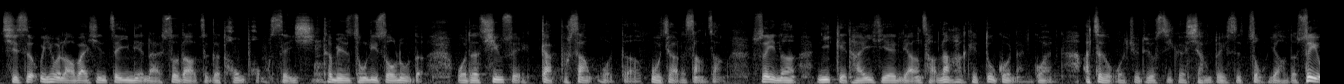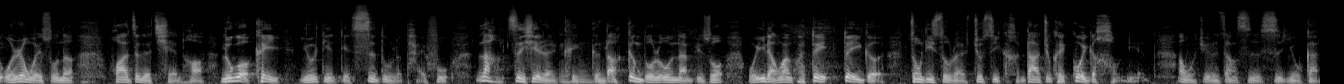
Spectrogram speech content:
其实，因为老百姓这一年来受到这个通膨升息，特别是中低收入的，我的薪水赶不上我的物价的上涨，所以呢，你给他一些粮草，让他可以度过难关啊，这个我觉得就是一个相对是重要的。所以我认为说呢，花这个钱哈，如果可以有一点点适度的排付，让这些人可以得到更多的温暖，比如说我一两万块，对对一个中低收入来就是一个很大，就可以过一个好年啊，我觉得这样是是有感。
